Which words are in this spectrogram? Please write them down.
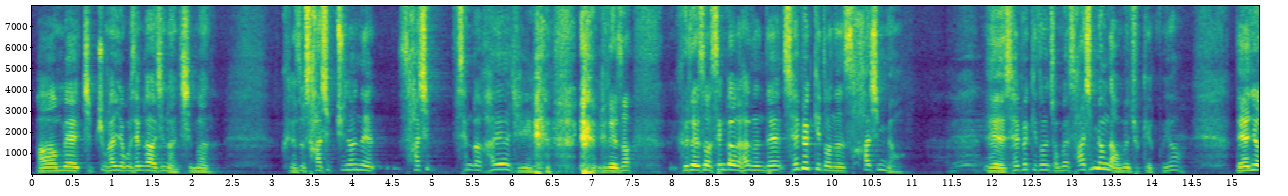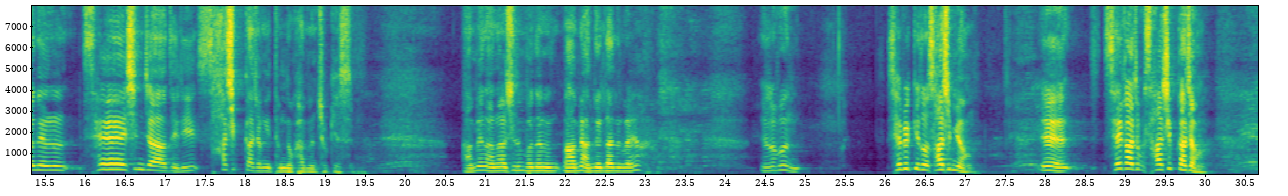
마음에 집중하려고 생각하진 않지만 그래도 40주년에 40 생각해야지. 그래서 그래서 생각을 하는데 새벽 기도는 40명. 예, 새벽 기도는 정말 40명 나오면 좋겠고요. 내년에는 새 신자들이 40가정이 등록하면 좋겠습니다. 아멘 안 하시는 분은 마음에 안 든다는 거예요? 여러분, 새벽 기도 40명. 예, 새 가족 40가정.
